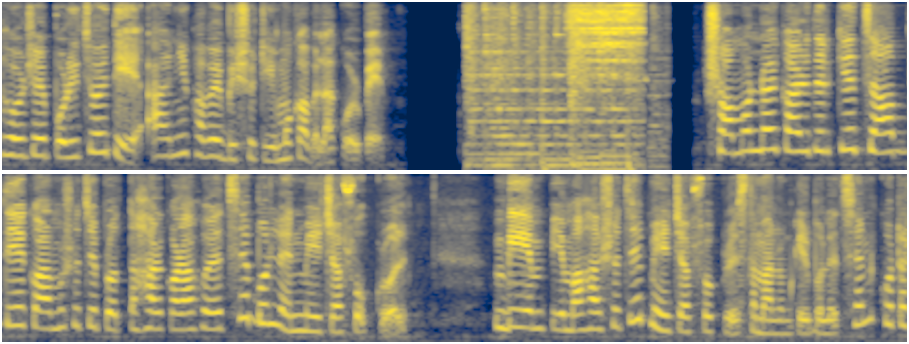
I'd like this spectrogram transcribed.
ধৈর্যের পরিচয় দিয়ে আইনিভাবে বিষয়টি মোকাবেলা করবে। সমন্বয়কারীদেরকে চাপ দিয়ে কর্মসূচি প্রত্যাহার করা হয়েছে বললেন মির্জা ফখরুল। বিএমপি মহাসচিব মির্জা ফখরুল ইসলাম আলমগীর বলেছেন, কোটা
